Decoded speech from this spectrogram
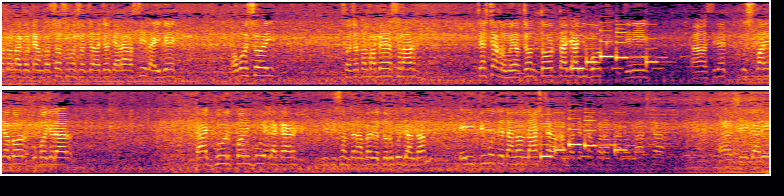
ঘটনা ঘটে। আমরা সবসময় সচরাচর যারা আছি লাইভে অবশ্যই সচেতনভাবে চলার চেষ্টা করব। একজন তোর তাজা যুবক যিনি সিলেট উসমানীনগর উপজেলার তাজপুর কনিপুর এলাকার কৃতি সন্তান। আমরা যতটুকু জানতাম এই ইতিমধ্যে তানোর লাশটা, আমরা দেখতে পারাম তানোর লাশটা সেই গাড়ি।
